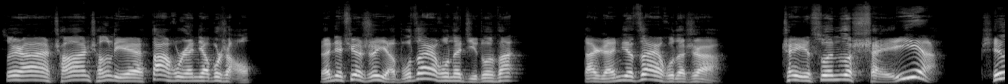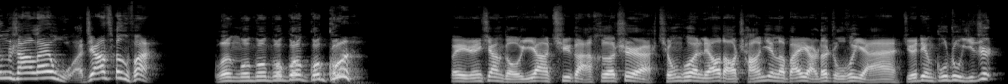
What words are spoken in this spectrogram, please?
虽然长安城里大户人家不少，人家确实也不在乎那几顿饭，但人家在乎的是这孙子谁呀？凭啥来我家蹭饭？滚滚滚滚滚滚滚！被人像狗一样驱赶呵斥，穷困潦倒、尝尽了白眼的主父偃决定孤注一掷。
